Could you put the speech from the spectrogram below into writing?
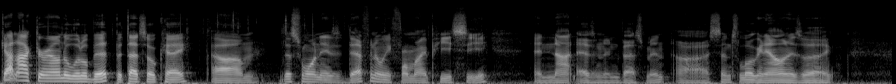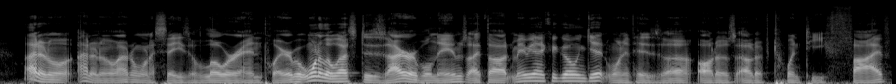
Got knocked around a little bit, but that's okay. Um, this one is definitely for my PC and not as an investment. Uh, since Logan Allen is a I don't know. I don't know. I don't want to say he's a lower end player, but one of the less desirable names. I thought maybe I could go and get one of his uh, autos out of 25.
